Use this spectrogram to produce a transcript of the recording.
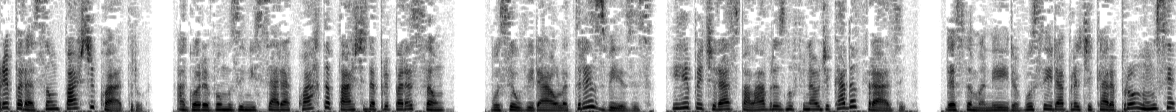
Preparação parte 4. Agora vamos iniciar a quarta parte da preparação. Você ouvirá a aula três vezes e repetirá as palavras no final de cada frase. Desta maneira, você irá praticar a pronúncia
